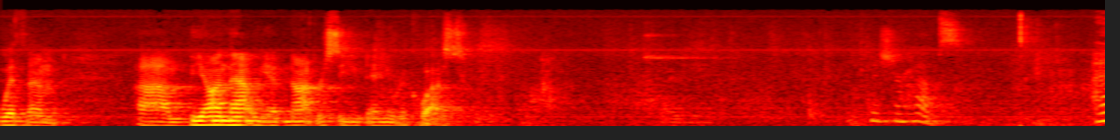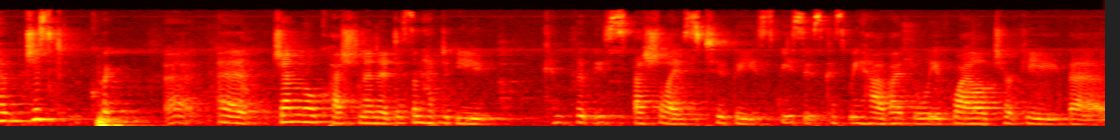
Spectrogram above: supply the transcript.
with them. Um, beyond that, we have not received any requests. Commissioner Hubbs? Um, just quick, uh, a general question, and it doesn't have to be completely specialized to the species, because we have, I believe, wild turkey, the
